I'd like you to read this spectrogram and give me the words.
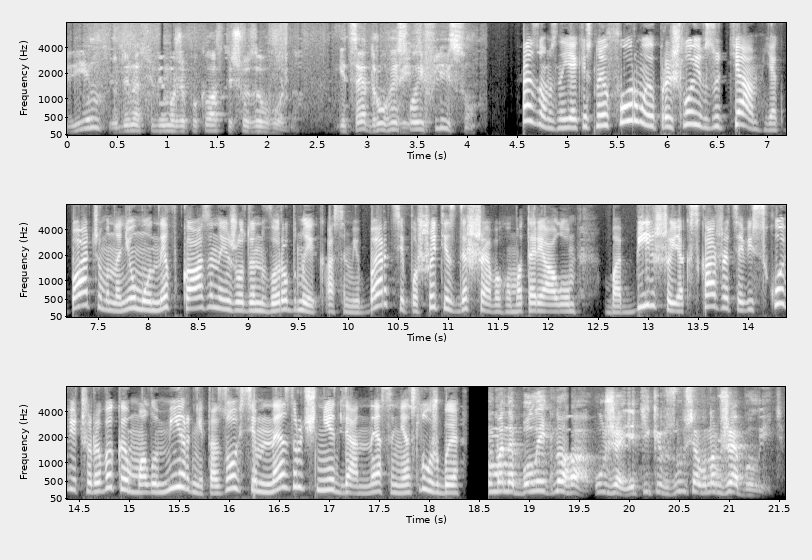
він, Людина сюди може покласти що завгодно. і це другий слой флісу. Разом з неякісною формою прийшло і взуття. Як бачимо, на ньому не вказаний жоден виробник, а самі берці пошиті з дешевого матеріалу. Ба більше, як скаржаться військові, черевики маломірні та зовсім незручні для несення служби. У мене болить нога уже. Я тільки взувся, вона вже болить.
